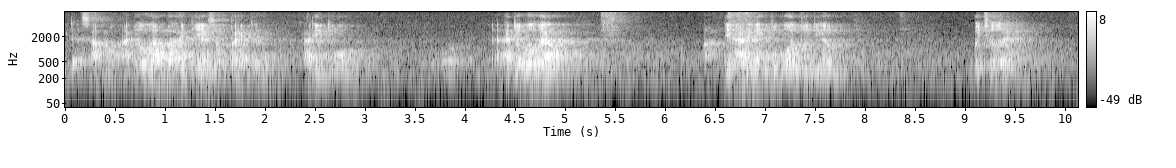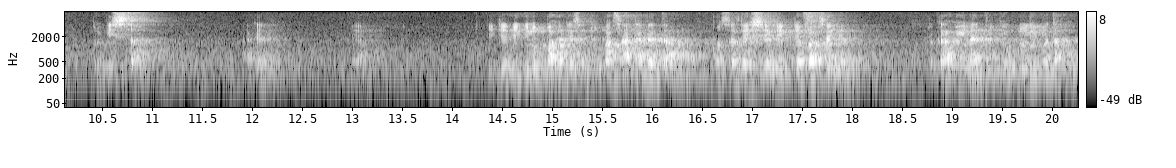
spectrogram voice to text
tidak sama. Ada orang bahagia sampai ke hari tua. Ada orang di hari tua tu dia bercerai, berpisah. Ada. Tiga minggu lepas ada satu pasangan datang. Consultation di pejabat saya. Perkahwinan 35 tahun.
